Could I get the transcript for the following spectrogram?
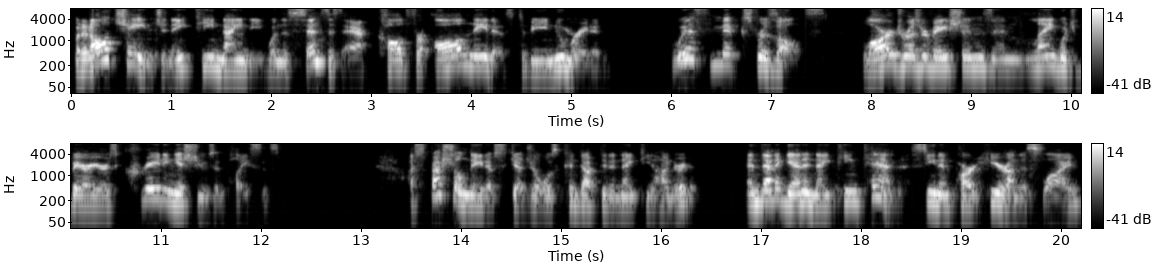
But it all changed in 1890 when the Census Act called for all natives to be enumerated, with mixed results large reservations and language barriers creating issues in places. A special native schedule was conducted in 1900 and then again in 1910, seen in part here on this slide.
